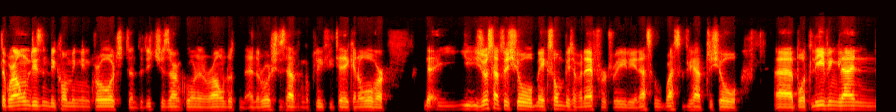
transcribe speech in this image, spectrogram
the ground isn't becoming encroached and the ditches aren't growing around it and, and the rushes haven't completely taken over, you just have to show make some bit of an effort really and that's what, that's what you have to show. Uh, but leaving land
